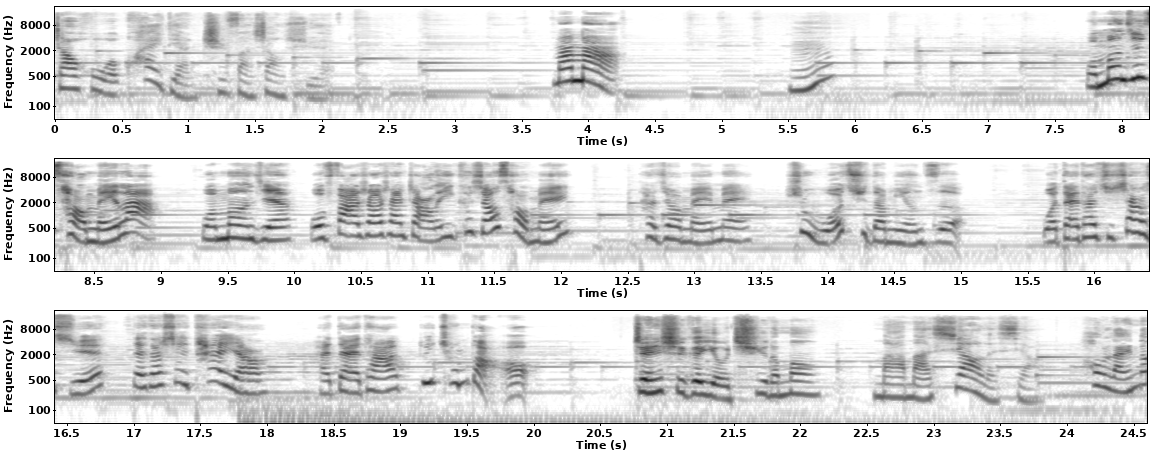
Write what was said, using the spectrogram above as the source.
招呼我快点吃饭上学。妈妈，嗯，我梦见草莓啦！我梦见我发梢上长了一颗小草莓，它叫梅梅，是我取的名字。我带它去上学，带它晒太阳，还带它堆城堡，真是个有趣的梦。妈妈笑了笑。后来呢？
